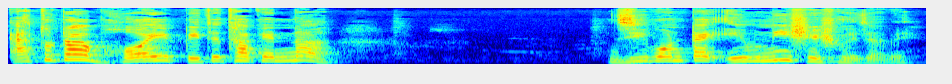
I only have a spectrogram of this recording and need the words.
এতটা ভয় পেতে থাকেন না, জীবনটা এমনি শেষ হয়ে যাবে।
